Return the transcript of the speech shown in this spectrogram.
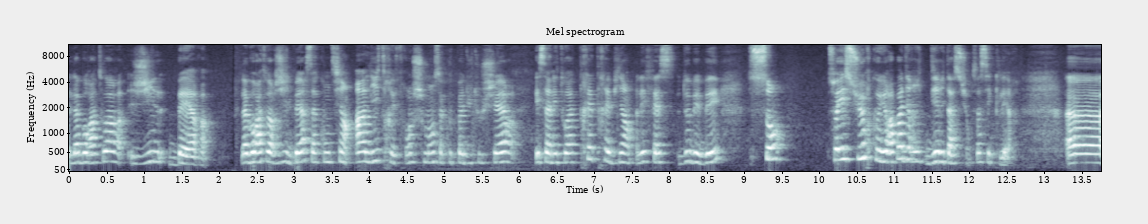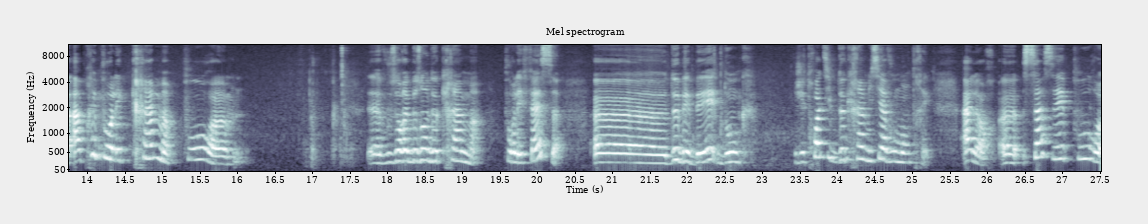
Laboratoire Gilbert. Laboratoire Gilbert, ça contient 1 litre et franchement ça coûte pas du tout cher et ça nettoie très très bien les fesses de bébé sans... Soyez sûr qu'il n'y aura pas d'irritation, ça c'est clair. Après pour les crèmes, pour... Vous aurez besoin de crème pour les fesses de bébé. Donc j'ai trois types de crèmes ici à vous montrer. Alors ça c'est pour...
